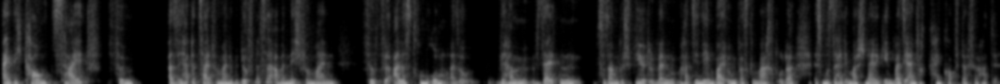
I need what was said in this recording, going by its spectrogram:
eigentlich kaum Zeit für, also sie hatte Zeit für meine Bedürfnisse, aber nicht für mein, für, für alles drumrum. Also wir haben selten zusammen gespielt und wenn, hat sie nebenbei irgendwas gemacht oder es musste halt immer schnell gehen, weil sie einfach keinen Kopf dafür hatte.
